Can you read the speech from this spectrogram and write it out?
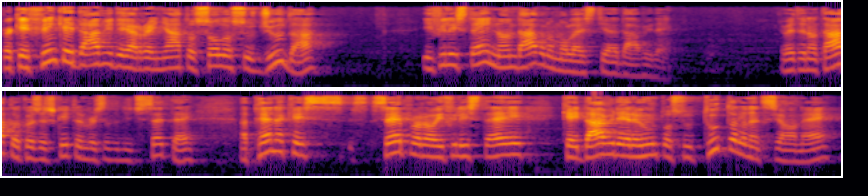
Perché finché Davide ha regnato solo su Giuda, i filistei non davano molestia a Davide. Avete notato cosa è scritto in versetto 17? Appena che seppero i filistei che Davide era unto su tutta la nazione,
